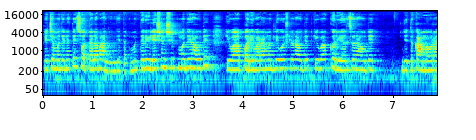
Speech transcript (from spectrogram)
ह्याच्यामध्ये ना ते स्वतःला बांधून घेतात. मग ते रिलेशनशिपमध्ये राहू देत किंवा परिवारामधली गोष्ट राहू देत किंवा करिअरचं राहू देत. जिथं कामावर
